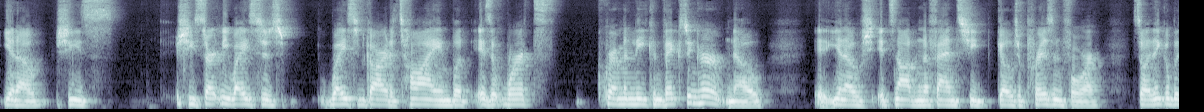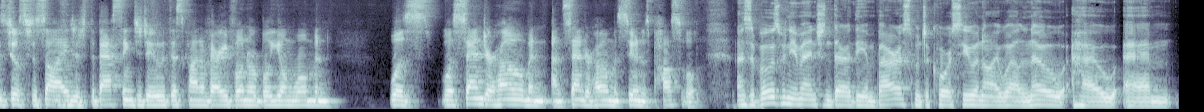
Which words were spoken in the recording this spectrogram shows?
You know, she's she certainly wasted wasted Garda time, but is it worth criminally convicting her? No. It, you know, it's not an offence she'd go to prison for. So I think it was just decided mm-hmm. the best thing to do with this kind of very vulnerable young woman was was send her home and, and send her home as soon as possible. I suppose when you mentioned there the embarrassment, of course, you and I well know how um,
